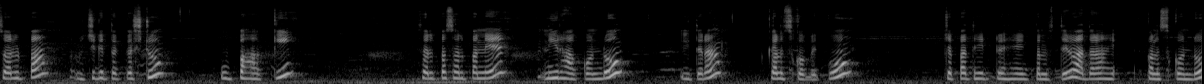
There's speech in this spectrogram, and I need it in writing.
ಸ್ವಲ್ಪ ರುಚಿಗೆ ತಕ್ಕಷ್ಟು ಉಪ್ಪು ಹಾಕಿ, ಸ್ವಲ್ಪ ಸ್ವಲ್ಪನೇ ನೀರು ಹಾಕ್ಕೊಂಡು ಈ ಥರ ಕಲಸ್ಕೋಬೇಕು. ಚಪಾತಿ ಹಿಟ್ಟು ಹೇಗೆ ಕಲಿಸ್ತೀವೋ ಆ ಥರ ಕಲಿಸ್ಕೊಂಡು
